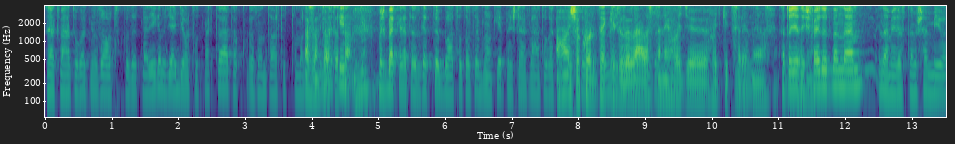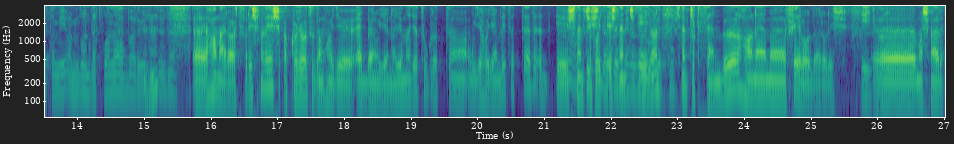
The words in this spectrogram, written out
lehet váltogatni az arcok között, mert régen ugye egy arcot megtalált, akkor azon tartottam magam. Azon tartottam. Mhm. Most bekeretezget több arcot a többen a képen, és lehet váltogatni. Aha, és akkor te ki tudod választani, hogy, hogy kit Igen. szeretnél. Tehát, hogy ez is fejlődött bennem, én nem éreztem semmi olyat, ami, ami gond lett volna ebben a rövid Mhm. időben. Ha már arcfelismerés, akkor jól tudom, hogy ebben ugye nagyon nagyot ugrott, úgy, ahogy említetted, és nem csak, hogy, és nem, így van, és nem csak szemből, hanem ö, fél oldalról is. Így van. Most már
